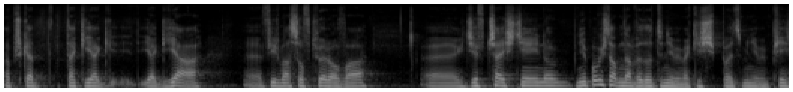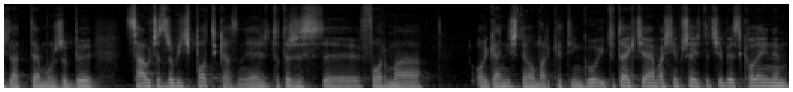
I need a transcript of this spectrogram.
na przykład takie jak, jak ja, firma software'owa, gdzie wcześniej, no nie pomyślałem nawet o tym, nie wiem, jakieś powiedzmy, nie wiem, 5 lat temu, żeby cały czas robić podcast, no nie? To też jest forma organicznego marketingu i tutaj chciałem właśnie przejść do ciebie z kolejnym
